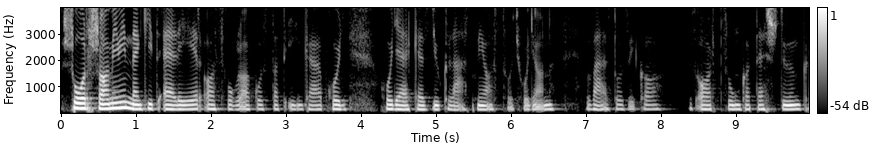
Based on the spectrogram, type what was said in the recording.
sorsa, ami mindenkit elér, az foglalkoztat inkább, hogy, hogy elkezdjük látni azt, hogy hogyan változik a, az arcunk, a testünk,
